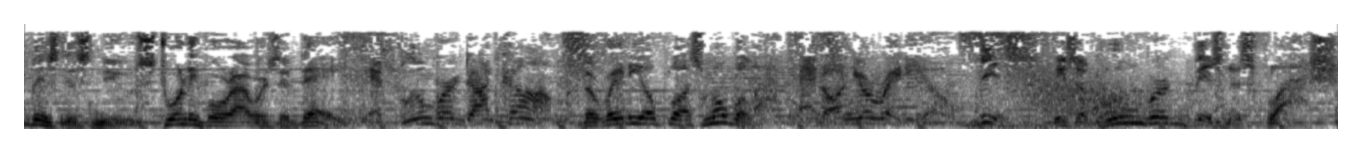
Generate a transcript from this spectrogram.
business news 24 hours a day at Bloomberg.com, the Radio Plus mobile app, and on your radio. This is a Bloomberg Business Flash.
